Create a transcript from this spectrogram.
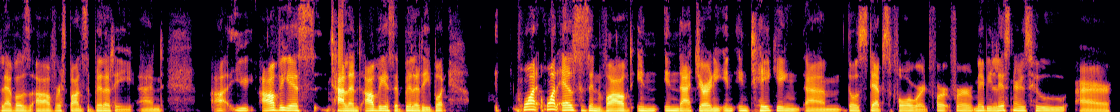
levels of responsibility, and uh, you obvious talent, obvious ability, but what what else is involved in in that journey in in taking um those steps forward? For for maybe listeners who are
